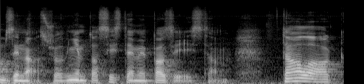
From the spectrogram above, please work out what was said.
apzinās šo, viņiem tā sistēma ir pazīstama. Tālāk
